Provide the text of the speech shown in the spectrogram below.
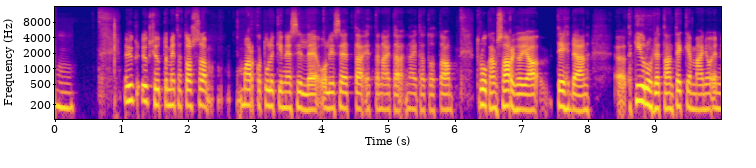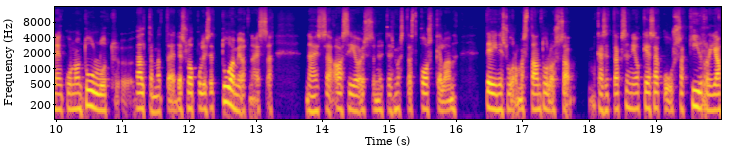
Mm. Yksi, yksi juttu, mitä tuossa Marko tulikin esille, oli se, että, että näitä, näitä tota, True sarjoja tehdään, että kiiruhdetaan tekemään jo ennen kuin on tullut välttämättä edes lopulliset tuomiot näissä, näissä asioissa. Nyt esimerkiksi tästä Koskelan teinisurmasta on tulossa käsittääkseni jo kesäkuussa kirja,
